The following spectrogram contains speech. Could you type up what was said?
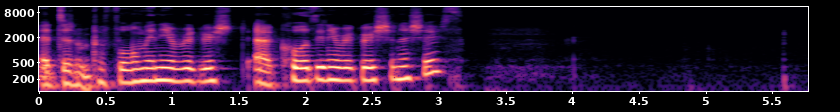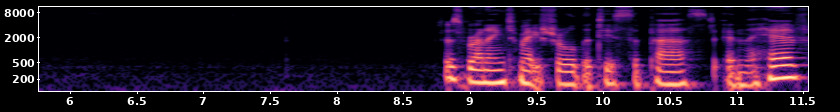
it didn't perform any regression, uh, cause any regression issues. Just running to make sure all the tests are passed, and they have.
